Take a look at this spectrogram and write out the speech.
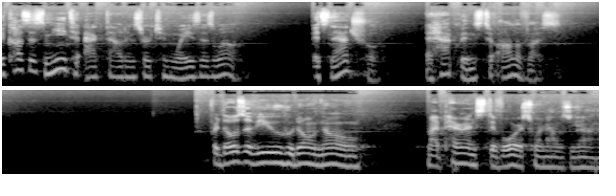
it causes me to act out in certain ways as well. It's natural, it happens to all of us. For those of you who don't know, my parents divorced when I was young.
